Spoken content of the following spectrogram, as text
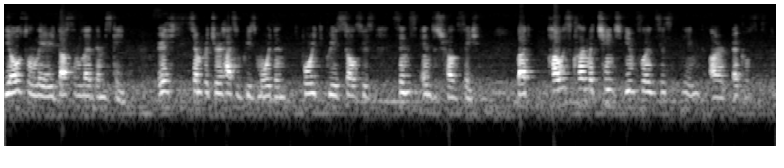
the ozone layer doesn't let them escape. Earth's temperature has increased more than 4 degrees Celsius since industrialization. But how is climate change influencing our ecosystem?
